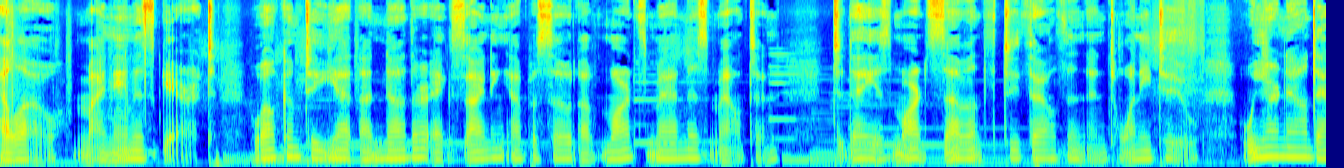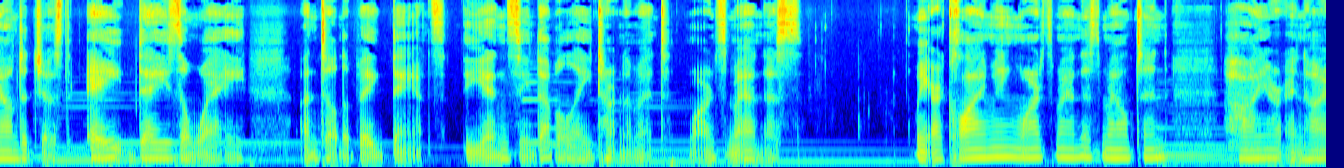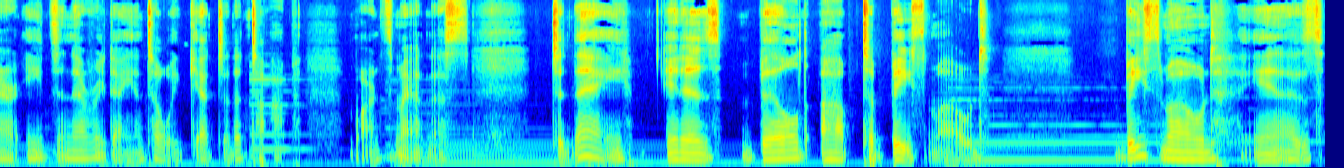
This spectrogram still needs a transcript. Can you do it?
Hello, my name is Garrett. Welcome to yet another exciting episode of March Madness Mountain. Today is March 7th, 2022. We are now down to just eight days away until the big dance, the NCAA tournament, March Madness. We are climbing March Madness Mountain higher and higher each and every day until we get to the top. March Madness. Today, it is build up to beast mode. Beast mode is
